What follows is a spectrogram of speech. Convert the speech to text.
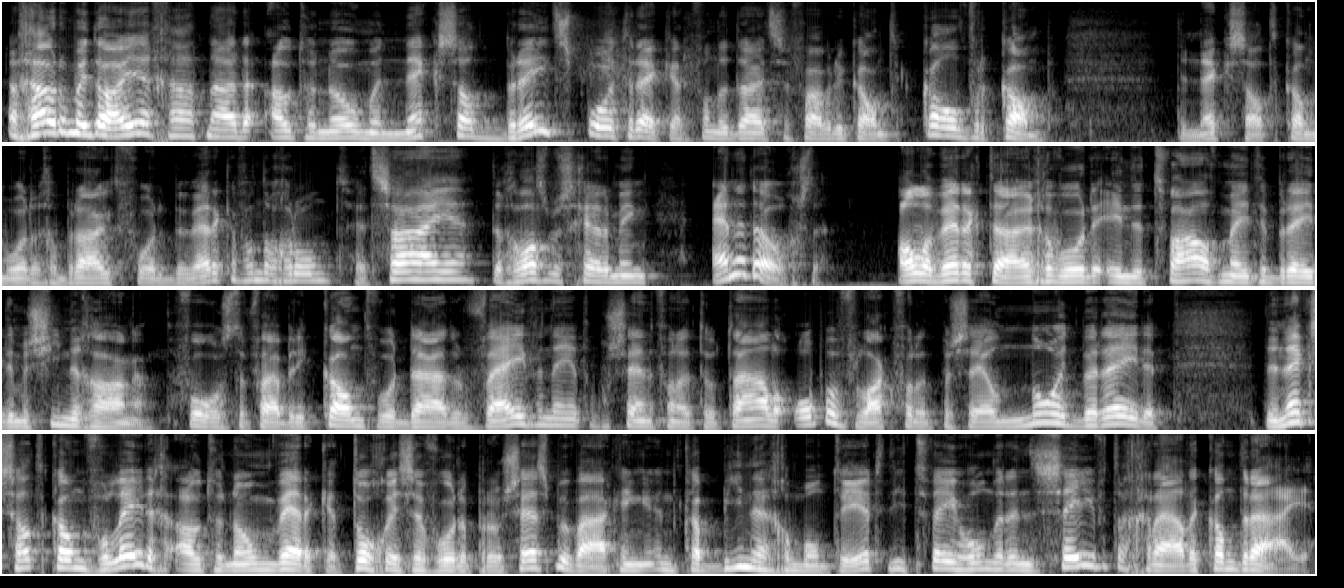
Een gouden medaille gaat naar de autonome Nexat breedspoortrekker van de Duitse fabrikant Kalverkamp. De Nexat kan worden gebruikt voor het bewerken van de grond, het zaaien, de glasbescherming en het oogsten. Alle werktuigen worden in de 12 meter brede machine gehangen. Volgens de fabrikant wordt daardoor 95% van het totale oppervlak van het perceel nooit bereden. De Nexat kan volledig autonoom werken. Toch is er voor de procesbewaking een cabine gemonteerd die 270 graden kan draaien.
